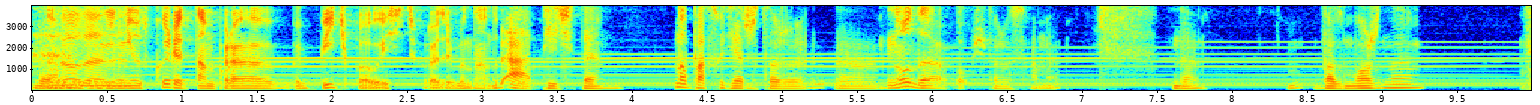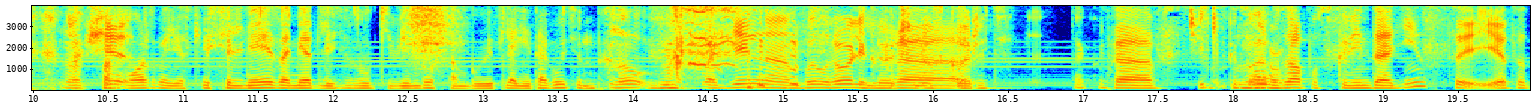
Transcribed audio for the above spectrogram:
Да. Ну, да, не, да. не ускорить, там про пич повысить вроде бы надо. А, пич, да. Ну, по сути, это же тоже э, Ну да, в общем. то же самое. Да. Возможно, Вообще, возможно, если сильнее замедлить звуки Windows, там будет Леонид Агутин. ну, отдельно был ролик про, ускорить. Такой. про звук запуска Windows 11, и это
